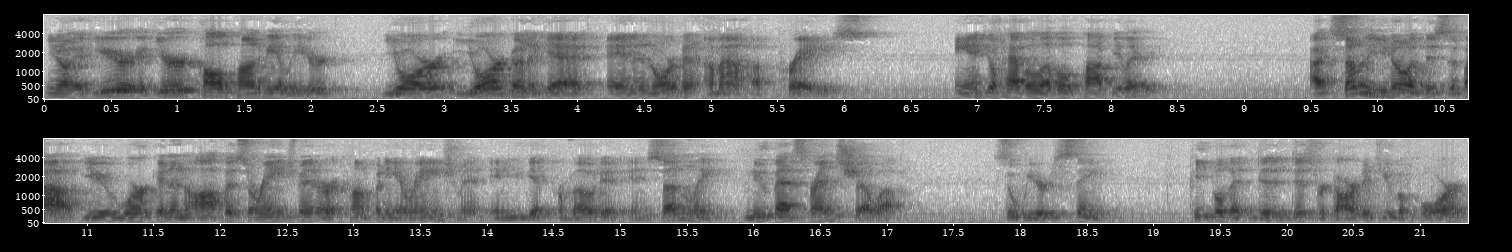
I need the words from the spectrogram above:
You know, if you're if you're called upon to be a leader, you're you're going to get an inordinate amount of praise, and you'll have a level of popularity some of you know what this is about. You work in an office arrangement or a company arrangement, and you get promoted, and suddenly new best friends show up. It's the weirdest thing. People that did, disregarded you before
